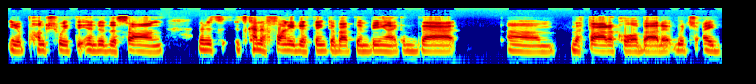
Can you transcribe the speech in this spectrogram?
you know, punctuate the end of the song. And it's, it's kind of funny to think about them being like that um, methodical about it, which I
